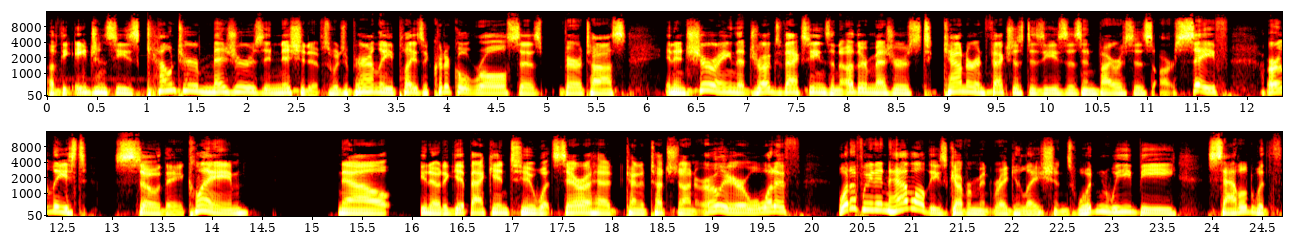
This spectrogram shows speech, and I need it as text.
of the agency's countermeasures initiatives, which apparently plays a critical role, says Veritas, in ensuring that drugs, vaccines, and other measures to counter infectious diseases and viruses are safe, or at least so they claim. Now, you know, to get back into what Sarah had kind of touched on earlier, well, what if what if we didn't have all these government regulations? Wouldn't we be saddled with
